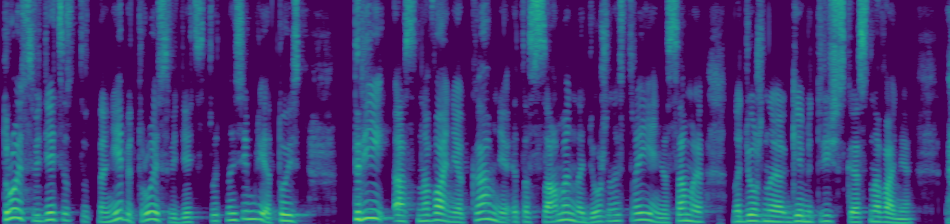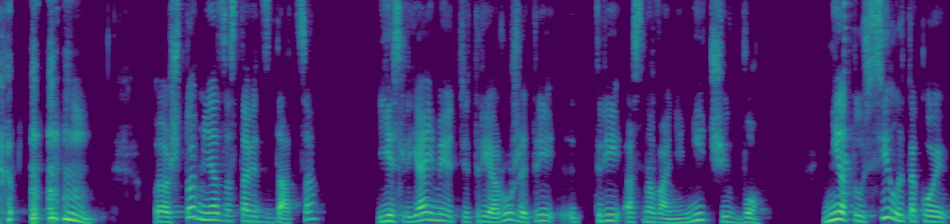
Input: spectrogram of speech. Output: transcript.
трое свидетельствует на небе, трое свидетельствует на земле. То есть три основания камня – это самое надежное строение, самое надежное геометрическое основание. Что меня заставит сдаться, если я имею эти три оружия, три, три основания? Ничего. Нету силы такой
